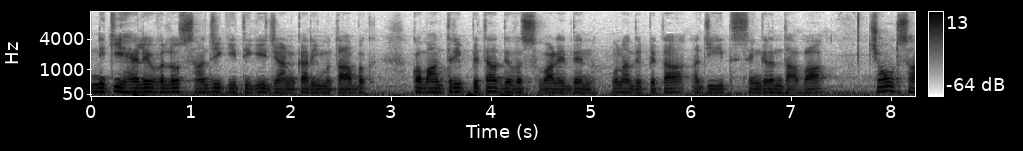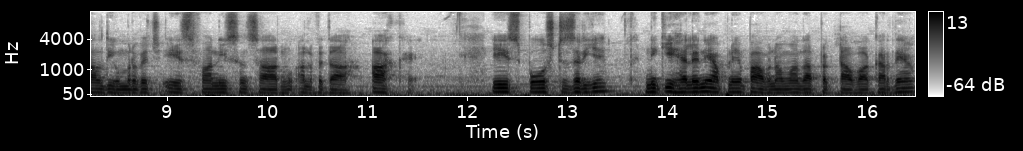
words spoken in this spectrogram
ਨਿੱਕੀ ਹੈਲੇ ਵੱਲੋਂ ਸਾਂਝੀ ਕੀਤੀ ਗਈ ਜਾਣਕਾਰੀ ਮੁਤਾਬਕ ਕੌਮਾਂਤਰੀ ਪਿਤਾ ਦਿਵਸ ਵਾਲੇ ਦਿਨ ਉਹਨਾਂ ਦੇ ਪਿਤਾ ਅਜੀਤ ਸਿੰਘ ਰੰਧਾਵਾ 64 ਸਾਲ ਦੀ ਉਮਰ ਵਿੱਚ ਇਸ ਫਾਨੀ ਸੰਸਾਰ ਨੂੰ ਅਲਵਿਦਾ ਆਖ ਹੈ ਇਸ ਪੋਸਟ ਜ਼ਰੀਏ ਨਿੱਕੀ ਹੈਲੇ ਨੇ ਆਪਣੀਆਂ ਭਾਵਨਾਵਾਂ ਦਾ ਪ੍ਰਗਟਾਵਾ ਕਰਦਿਆਂ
